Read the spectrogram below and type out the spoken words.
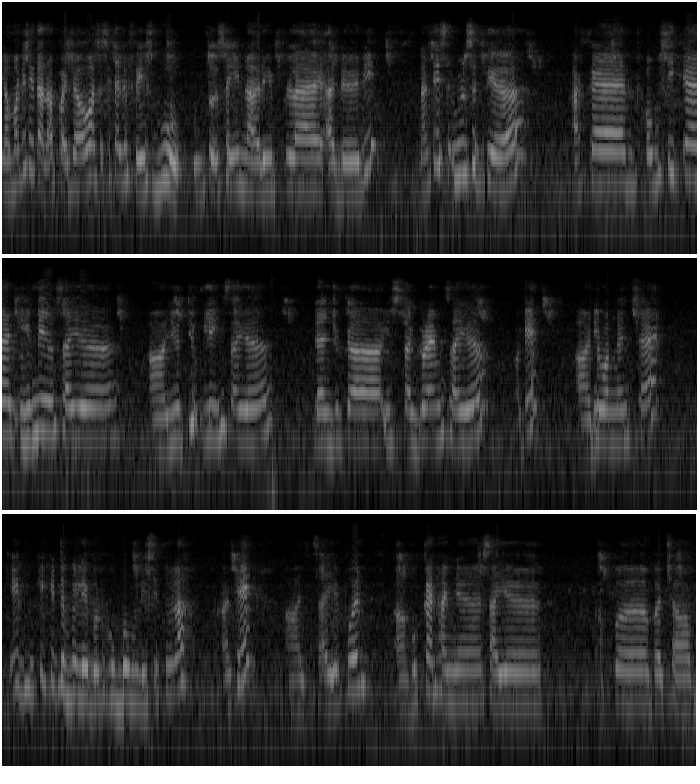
Yang mana saya tak dapat jawab, saya tak ada Facebook untuk saya nak reply ada ni. Nanti Rul setia akan kongsikan email saya, uh, YouTube link saya dan juga Instagram saya. Okay, uh, di ruangan chat. Okay, mungkin kita boleh berhubung di situlah. Okay, uh, saya pun uh, bukan hanya saya apa macam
